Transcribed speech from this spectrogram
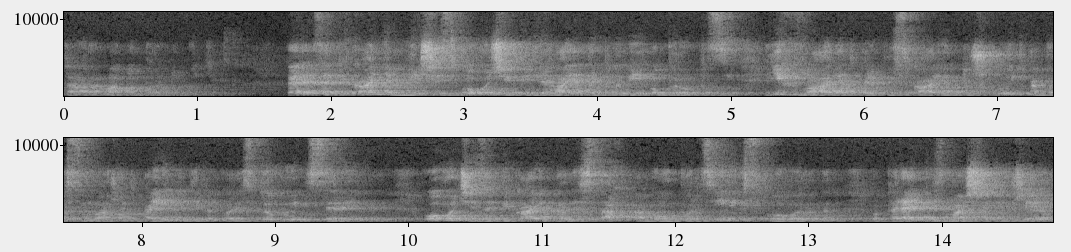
та аромату продуктів. Перед запіканням більшість овочів підлягає тепловій обробці. Їх варять, припускають, тушкують або смажать, а іноді використовують сирими. Овочі запікають на листах або у порційних сковородах, попередньо змащених жиром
